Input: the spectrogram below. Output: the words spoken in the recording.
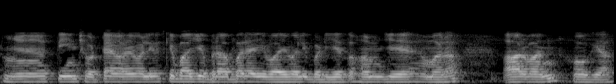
तीन छोटा है वाई वाली, उसके बाद ये बराबर है, ये वाई वाली बड़ी है तो हम ये हमारा आर वन हो गया।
